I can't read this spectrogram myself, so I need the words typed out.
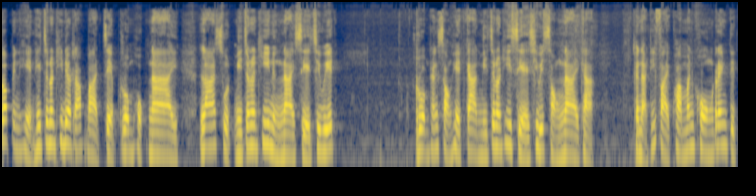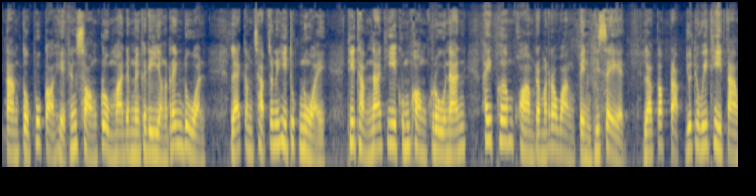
ก็เป็นเหตุให้เจ้าหน้าที่ได้รับบาดเจ็บรวม 6 นาย ล่าสุดมีเจ้าหน้าที่หนึ่งนายเสียชีวิต รวมทั้งสองเหตุการณ์มีเจ้าหน้าที่เสียชีวิต2นายค่ะ ขณะที่ฝ่ายความมั่นคงเร่งติดตามตัวผู้ก่อเหตุทั้งสองกลุ่มมาดำเนินคดีอย่างเร่งด่วน และกำชับเจ้าหน้าที่ทุกหน่วย ที่ทำหน้าที่คุ้มครองครูนั้น ให้เพิ่มความระมัดระวังเป็นพิเศษ แล้วก็ปรับยุทธวิธีตาม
